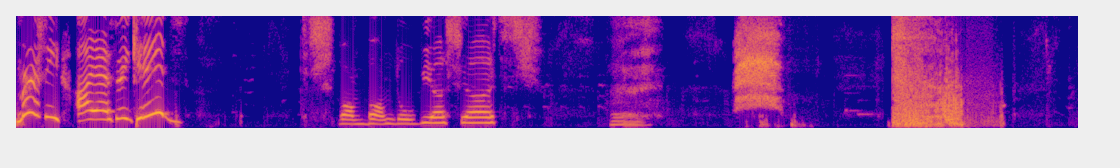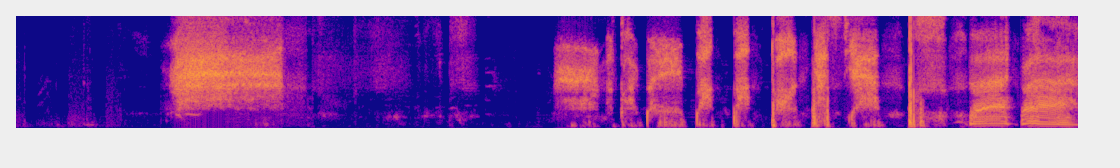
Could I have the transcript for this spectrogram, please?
mercy! I have three kids! Yes, yeah. Ah, ah.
